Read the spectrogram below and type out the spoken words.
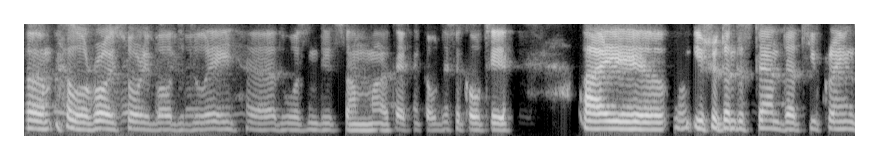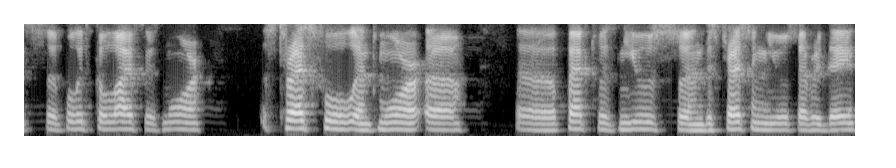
Um, hello, Roy. Sorry about the delay. Uh, there was indeed some uh, technical difficulty. I, uh, you should understand that Ukraine's uh, political life is more stressful and more uh, uh, packed with news and distressing news every day.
